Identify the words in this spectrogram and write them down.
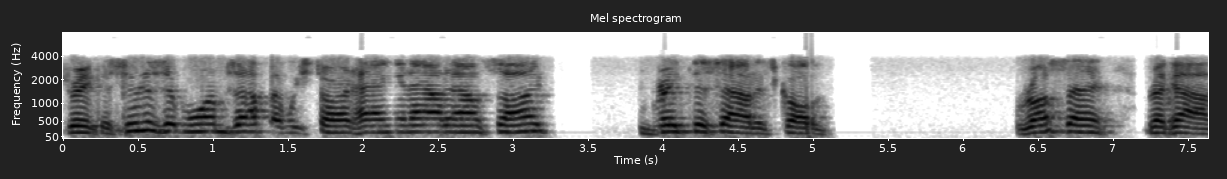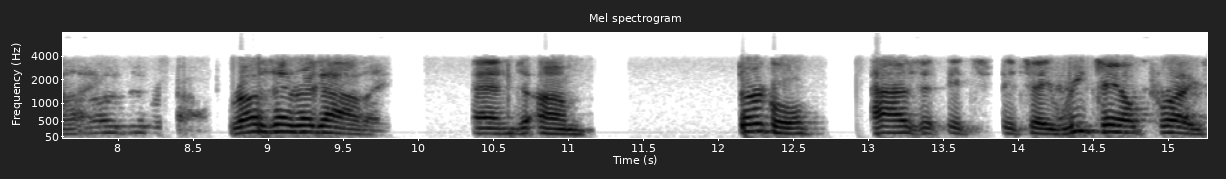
drink. As soon as it warms up and we start hanging out outside, break this out. It's called Rosa Regale. Rosa Regale. And um, Circle has it. It's it's a retail price.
